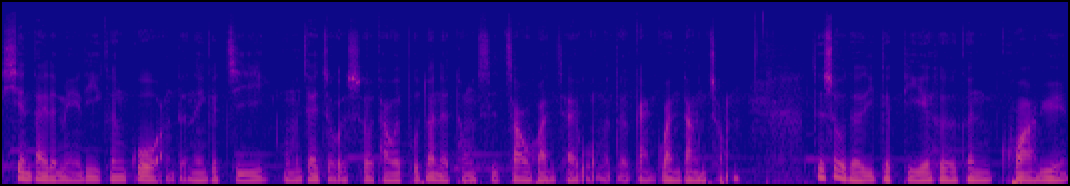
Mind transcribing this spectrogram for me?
现代的美丽跟过往的那个记忆，我们在走的时候，它会不断的同时召唤在我们的感官当中。这时候的一个叠合跟跨越，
